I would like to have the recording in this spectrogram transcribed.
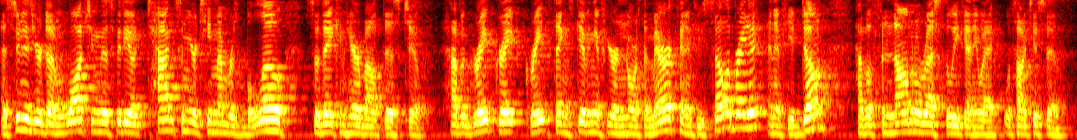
As soon as you're done watching this video, tag some of your team members below so they can hear about this too. Have a great, great, great Thanksgiving if you're in North America and if you celebrate it. And if you don't, have a phenomenal rest of the week anyway. We'll talk to you soon.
